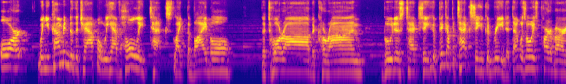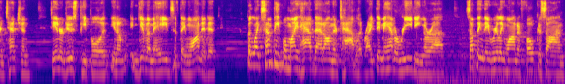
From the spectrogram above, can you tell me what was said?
Or when you come into the chapel, we have holy texts like the Bible, the Torah, the Quran, Buddhist text. So you could pick up a text so you could read it. That was always part of our intention to introduce people, you know, and give them aids if they wanted it. But like some people might have that on their tablet, right? They may have a reading or a something they really want to focus on.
